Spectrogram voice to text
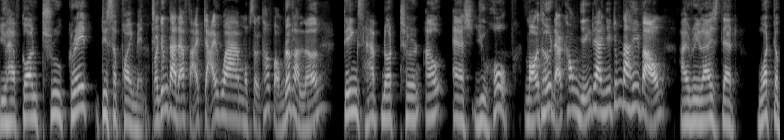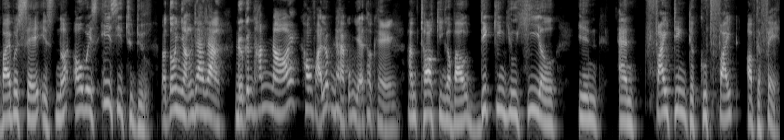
You have gone through great disappointment. Và chúng ta đã phải trải qua một sự thất vọng rất là lớn. Things have not turned out as you hope. Mọi thứ đã không diễn ra như chúng ta hy vọng. I realize that what the Bible says is not always easy to do. Và tôi nhận ra rằng điều Kinh Thánh nói không phải lúc nào cũng dễ thực hiện. I'm talking about digging you heel in and fighting the good fight of the faith.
